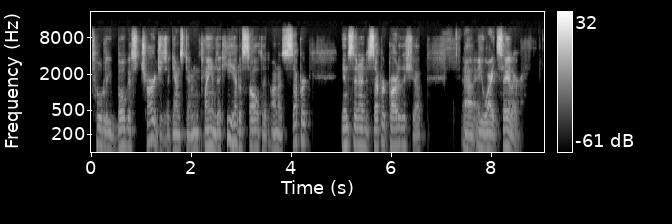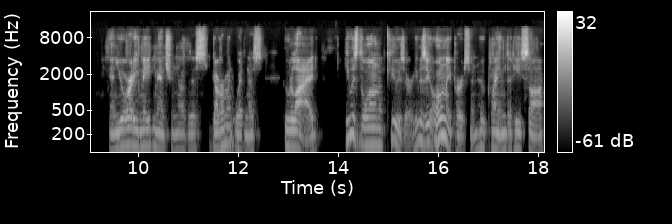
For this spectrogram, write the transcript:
totally bogus charges against him and claimed that he had assaulted on a separate incident, a separate part of the ship, uh, a white sailor. And you already made mention of this government witness who lied he was the lone accuser. He was the only person who claimed that he saw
